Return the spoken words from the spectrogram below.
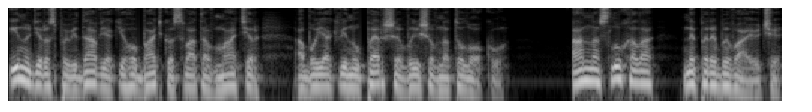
Іноді розповідав, як його батько сватав матір або як він уперше вийшов на толоку. Анна слухала, не перебиваючи,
